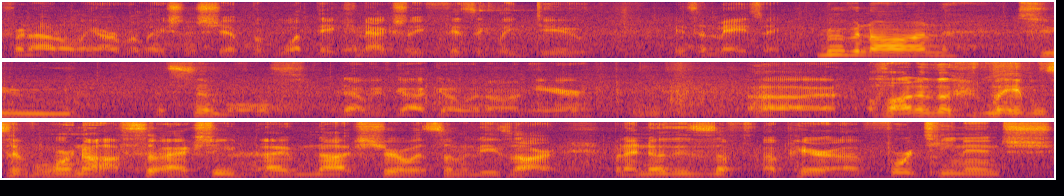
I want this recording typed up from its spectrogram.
for not only our relationship but what they can actually physically do it's amazing. Moving on to the cymbals that we've got going on here. Uh, a lot of the labels have worn off, so actually I'm not sure what some of these are. But I know this is a, a pair of 14 inch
